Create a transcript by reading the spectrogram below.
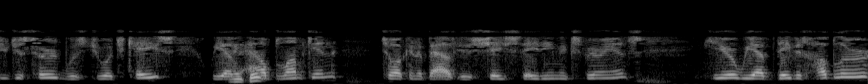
you just heard was George Case. We have Thank you. Al Blumpkin talking about his Shea Stadium experience. Here we have David Hubler,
